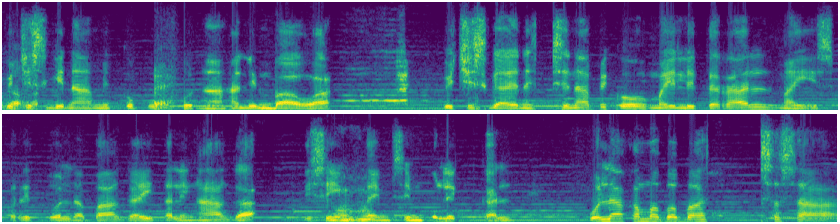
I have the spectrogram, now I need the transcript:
which is ginamit ko po na halimbawa, which is gaya na sinabi ko, may literal, may spiritual na bagay, talinghaga, the same Mhm. time symbolical. Wala kang mababasa sa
